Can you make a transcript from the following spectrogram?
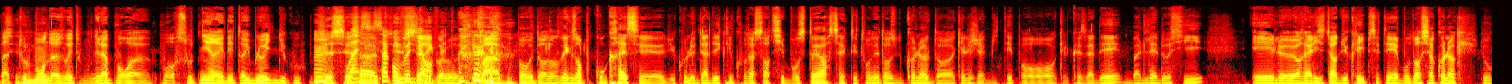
Bah, tout le monde, ouais, tout le monde est là pour, euh, pour soutenir et des Toy Bloid du coup. Mm. Je- C'est Ouais, ça, c'est ça qu'on veut dire, en rigolo. C'est pas- bon, dans un exemple concret, c'est du coup le dernier clip qu'on a sorti, Monster, ça a été tourné dans une coloc dans laquelle j'ai habité pendant quelques années, Madeleine aussi. Et le réalisateur du clip, c'était mon ancien coloc. Donc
